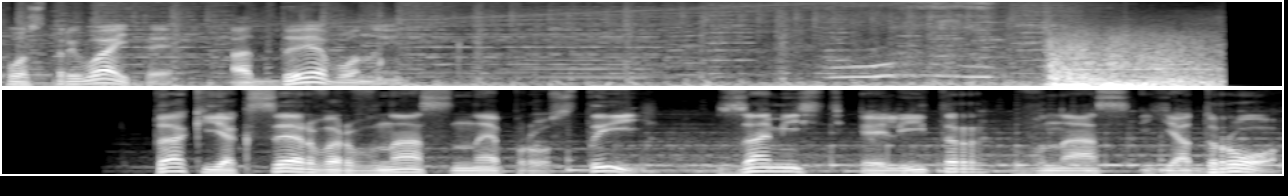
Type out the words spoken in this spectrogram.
Постривайте, а де вони? Так як сервер в нас непростий, замість елітр в нас ядро,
